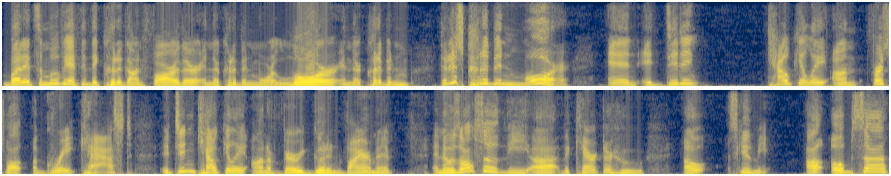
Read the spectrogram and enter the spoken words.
But it's a movie I think they could have gone farther, and there could have been more lore, and there could have been there just could have been more, and it didn't calculate on first of all a great cast. It didn't calculate on a very good environment, and there was also the uh, the character who oh excuse me uh, Obssa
